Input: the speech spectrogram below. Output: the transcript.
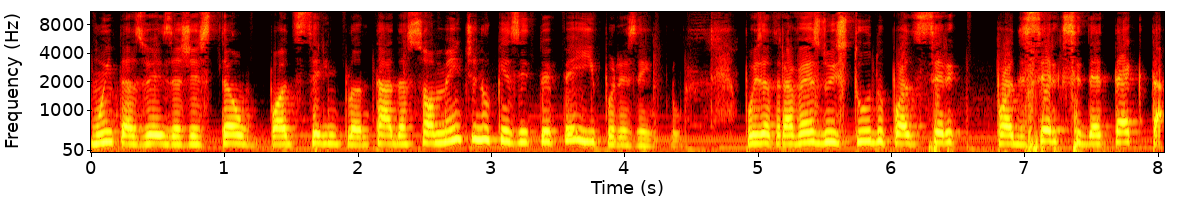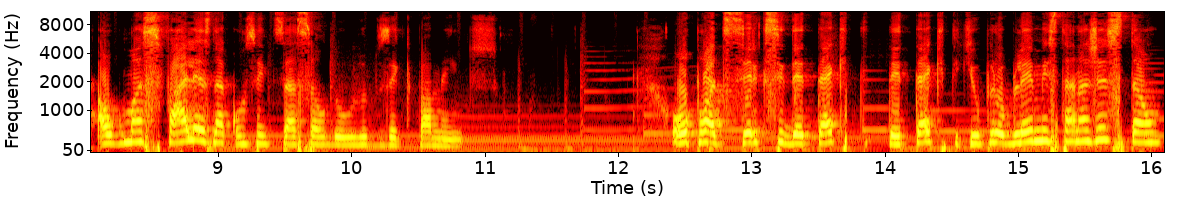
Muitas vezes a gestão pode ser implantada somente no quesito EPI, por exemplo, pois através do estudo pode ser, pode ser que se detecta algumas falhas na conscientização do uso dos equipamentos. Ou pode ser que se detecte, detecte que o problema está na gestão,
